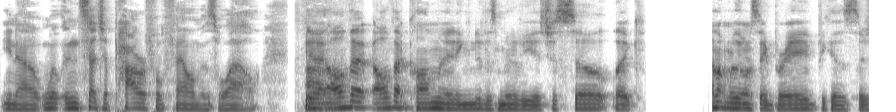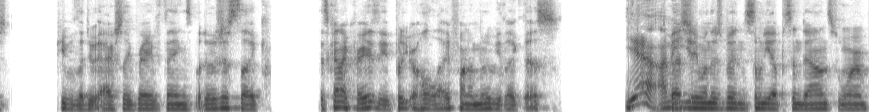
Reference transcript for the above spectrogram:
you know in such a powerful film as well. Yeah, Uh, all that all that culminating into this movie is just so like I don't really want to say brave because there's people that do actually brave things, but it was just like it's kind of crazy to put your whole life on a movie like this, yeah i mean especially you- when there's been so many ups and downs for him.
